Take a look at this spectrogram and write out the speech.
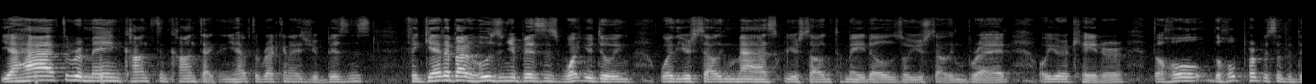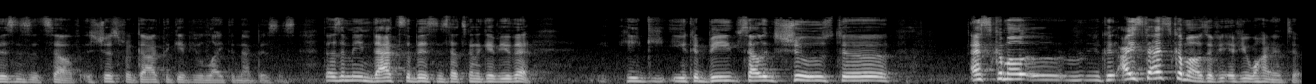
You have to remain constant contact, and you have to recognize your business. Forget about who's in your business, what you're doing, whether you're selling masks, or you're selling tomatoes, or you're selling bread, or you're a caterer. The whole the whole purpose of the business itself is just for God to give you light in that business. Doesn't mean that's the business that's going to give you there he you could be selling shoes to Eskimo. You could ice to Eskimos if you, if you wanted to.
